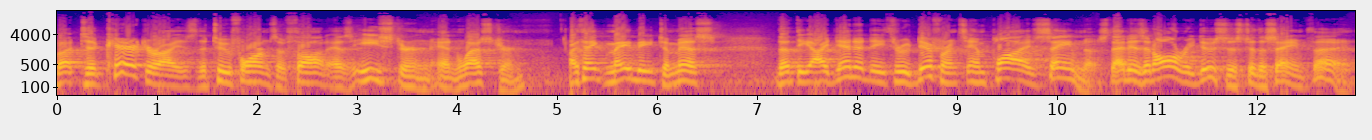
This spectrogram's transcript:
But to characterize the two forms of thought as Eastern and Western, I think maybe to miss that the identity through difference implies sameness. That is, it all reduces to the same thing.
